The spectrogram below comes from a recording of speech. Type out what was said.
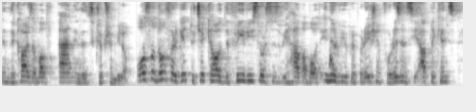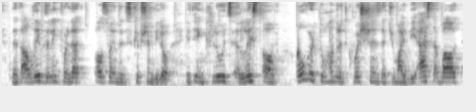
in the cards above and in the description below. Also, don't forget to check out the free resources we have about interview preparation for residency applicants that I'll leave the link for that also in the description below. It includes a list of over 200 questions that you might be asked about,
